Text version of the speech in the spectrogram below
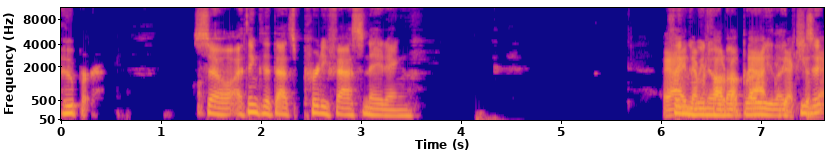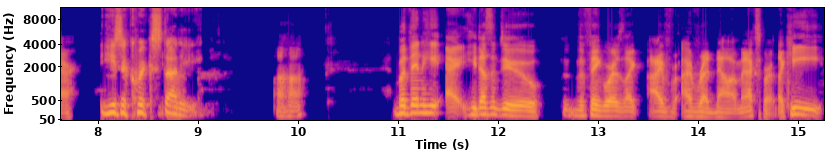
hooper. So i think that that's pretty fascinating. Yeah, Thing I that we know about about, Brody, like, he's a- there. he's a quick study. Uh huh. But then he uh, he doesn't do the thing where it's like I've I've read now I'm an expert. Like he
